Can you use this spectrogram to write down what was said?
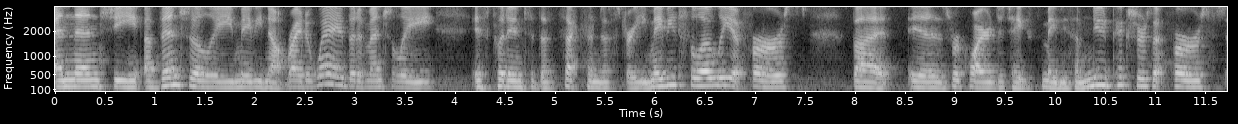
And then she eventually, maybe not right away, but eventually is put into the sex industry, maybe slowly at first, but is required to take maybe some nude pictures at first,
